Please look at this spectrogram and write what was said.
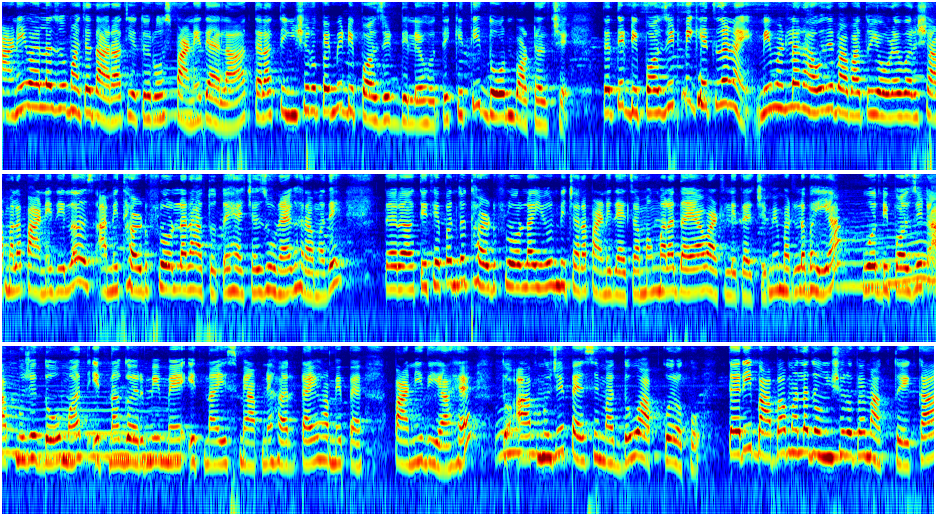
पाणीवाला जो माझ्या दारात येतो रोज पाणी द्यायला त्याला तीनशे रुपये मी डिपॉझिट दिले होते किती? दोन बॉटलचे तर ते डिपॉझिट मी घेतलं नाही. मी म्हटलं राहू दे बाबा तू एवढे वर्ष आम्हाला पाणी दिलंस. आम्ही थर्ड फ्लोअरला राहत होतो ह्याच्या जुन्या घरामध्ये. तर तिथे पण तो थर्ड फ्लोअरला येऊन बिचारा पाणी द्यायचा. मग मला दया वाटली त्याची. मी म्हटलं भैया वो डिपॉझिट आप मुझे दो मत. इतना गर्मी में इतना इसमें आपने हर टाइम हमें पाणी पानी दिया है. तो आप मुझे पैसे मत दो आपको रखो. तरी बाबा मला दोनशे रुपये मागतोय का?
